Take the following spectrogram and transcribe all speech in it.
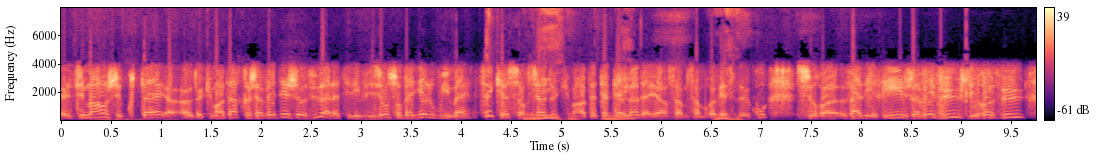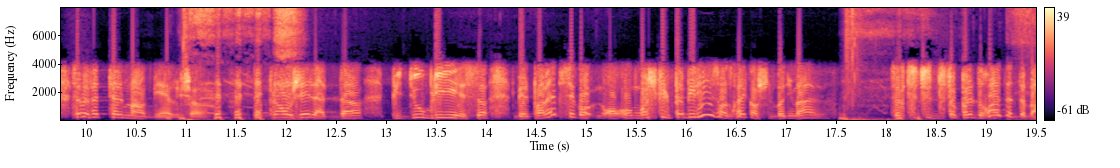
Euh, Dimanche, j'écoutais euh, un documentaire que j'avais déjà vu à la télévision sur Daniel Ouimet. Tu sais, qui a sorti Oui. un documentaire. T'étais Oui. là, d'ailleurs, ça, me- ça me revient tout d'un coup, sur euh, Valérie. Je l'avais vu, je l'ai revu. Ça m'a fait tellement de bien, Richard. de plonger là-dedans, puis d'oublier ça. Mais le problème, c'est qu'on, on- on- moi, je culpabilise, on dirait, quand je suis de bonne humeur. Tu, n'as pas le droit d'être de, ben,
